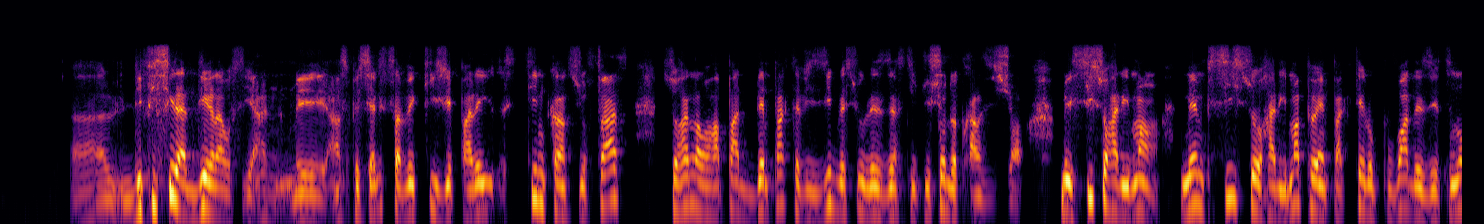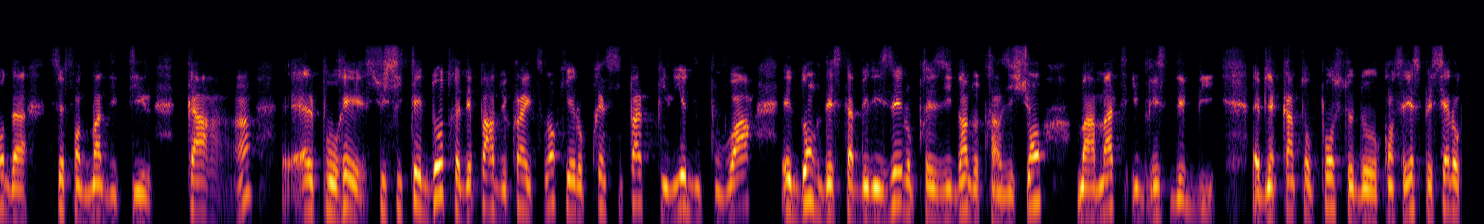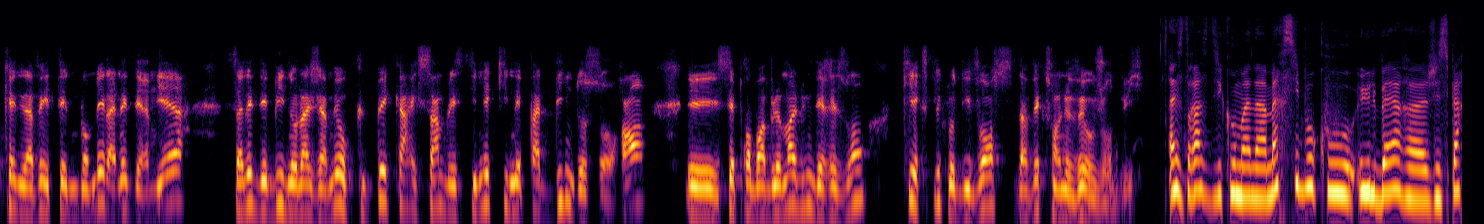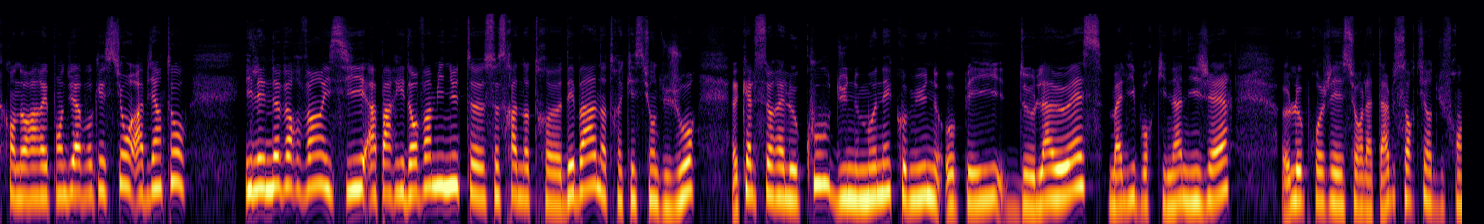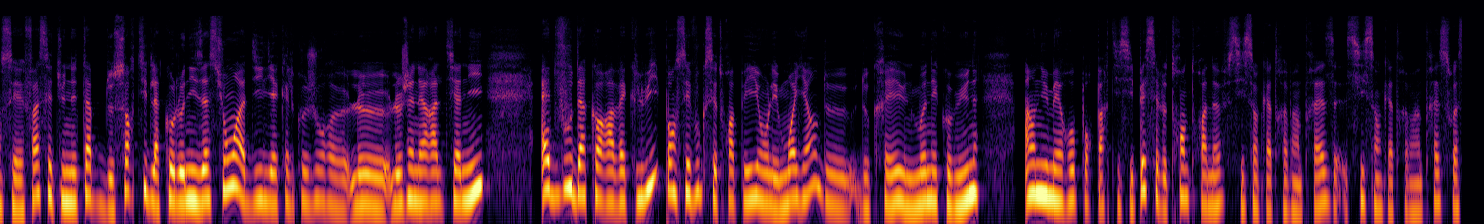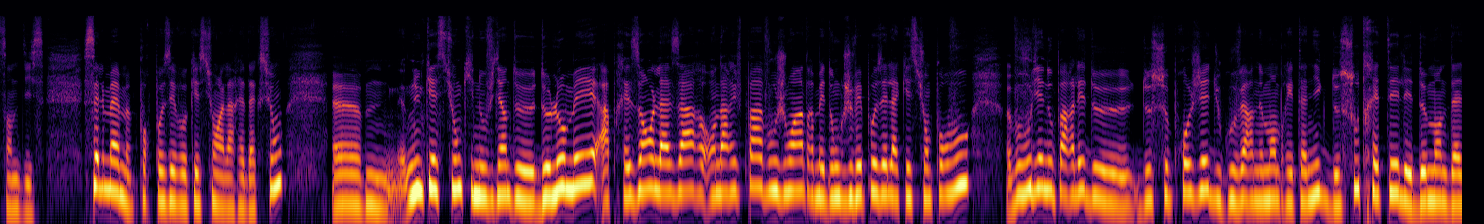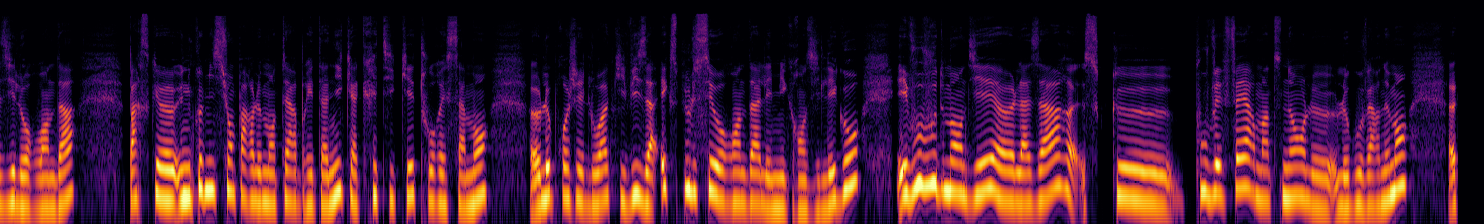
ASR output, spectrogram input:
euh, difficile à dire là aussi, hein, mais un spécialiste avec qui j'ai parlé estime qu'en surface, cela n'aura pas d'impact visible sur les institutions de transition. Mais si ce ralliement, même si ce ralliement peut impacter le pouvoir des ethnos dans ses fondements, dit-il, car hein, elle pourrait susciter d'autres départs du clan ethno qui est le principal pilier du pouvoir et donc déstabiliser le président de transition, Mahamat Idriss Déby. Eh bien, quant au poste de conseiller spécial auquel il avait été nommé l'année dernière, Saleh Déby ne l'a jamais occupé car il semble estimer qu'il n'est pas digne de son rang et c'est probablement l'une des raisons qui explique le divorce avec son neveu aujourd'hui. Esdras Dikoumana, merci beaucoup Hulbert. Euh, j'espère qu'on aura répondu à vos questions. À bientôt. Il est 9h20 ici à Paris. Dans 20 minutes, euh, ce sera notre débat, notre question du jour. Euh, quel serait le coût d'une monnaie commune au pays de l'AES, Mali, Burkina, Niger? Euh, Le projet est sur la table. Sortir du franc CFA, c'est une étape de sortie de la colonisation, a dit il y a quelques jours le, le général Tiani. Êtes-vous d'accord avec lui? Pensez-vous que ces trois pays ont les moyens de, de créer une monnaie commune? Un numéro pour participer, c'est le 33 9 693 693 70. C'est le même pour poser vos questions à la rédaction. Euh, une question qui nous vient de, Lomé. À présent, Lazare, on n'arrive pas à vous joindre, mais donc je vais poser la question pour vous. Vous vouliez nous parler de, ce projet du gouvernement britannique de sous-traiter les demandes d'asile au Rwanda, parce qu'une commission parlementaire britannique a critiqué tout récemment euh, le projet de loi qui vise à expulser au Rwanda les migrants illégaux. Et vous vous demandiez, euh, Lazare, ce que pouvait faire maintenant le, le gouvernement.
